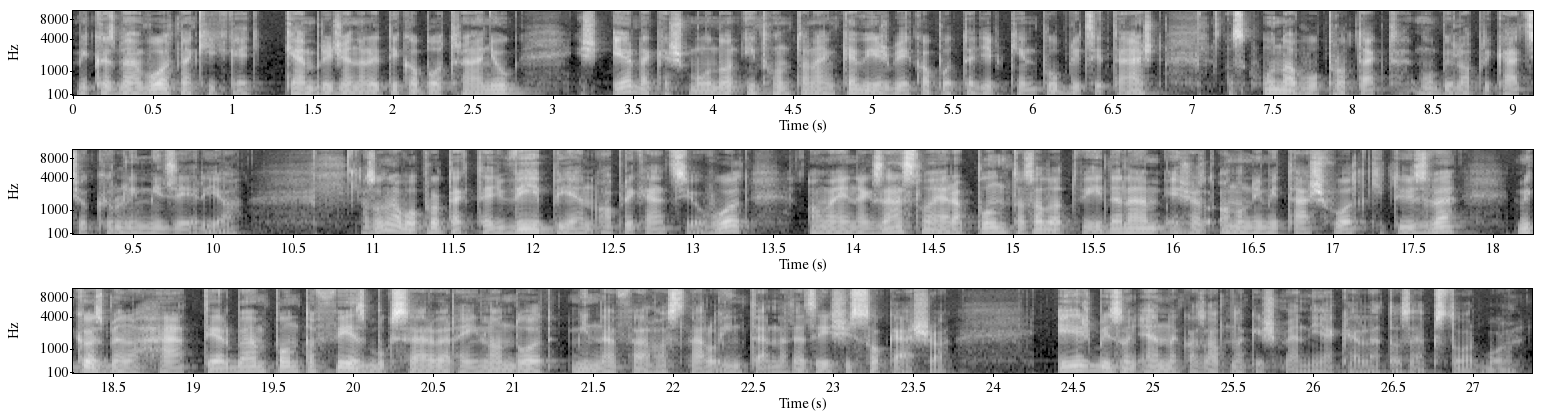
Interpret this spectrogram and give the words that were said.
Miközben volt nekik egy Cambridge Analytica botrányuk, és érdekes módon itthon talán kevésbé kapott egyébként publicitást az Onavo Protect mobil applikáció körüli mizéria – az Onavo Protect egy VPN applikáció volt, amelynek zászlójára pont az adatvédelem és az anonimitás volt kitűzve, miközben a háttérben pont a Facebook szerverein landolt minden felhasználó internetezési szokása. És bizony ennek az appnak is mennie kellett az App Store-ból.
